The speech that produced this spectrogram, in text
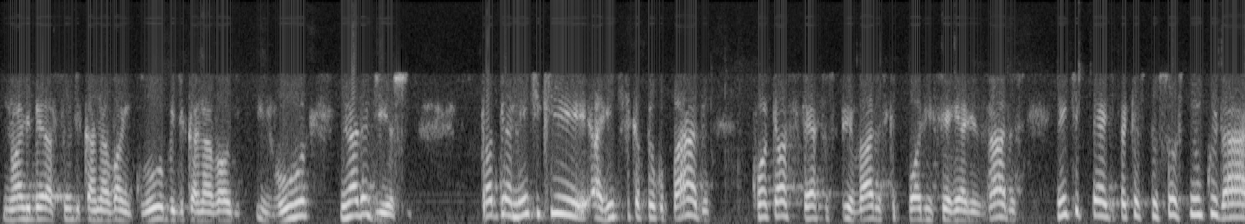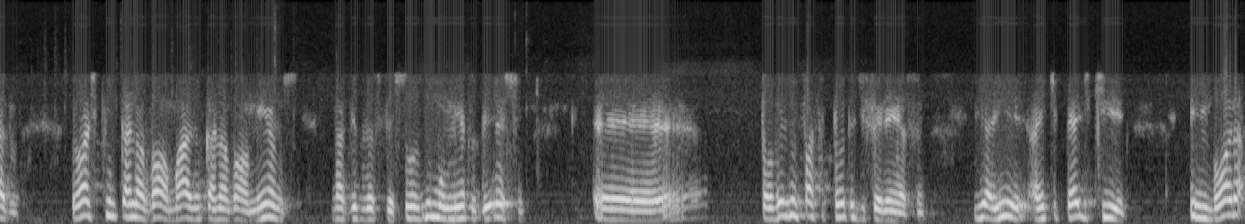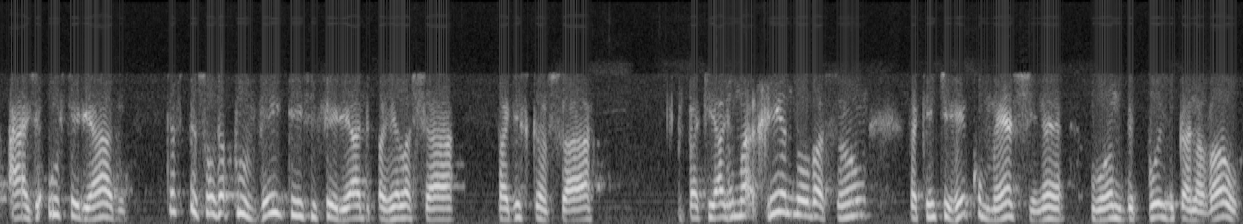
não há liberação de carnaval em clube, de carnaval de, em rua, nada disso. Obviamente que a gente fica preocupado com aquelas festas privadas que podem ser realizadas, a gente pede para que as pessoas tenham cuidado. Eu acho que um carnaval mais, um carnaval menos, na vida das pessoas, no momento desse, é, talvez não faça tanta diferença. E aí a gente pede que, embora haja um feriado, que as pessoas aproveitem esse feriado para relaxar, para descansar, para que haja uma renovação, para que a gente recomece né, o ano depois do carnaval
